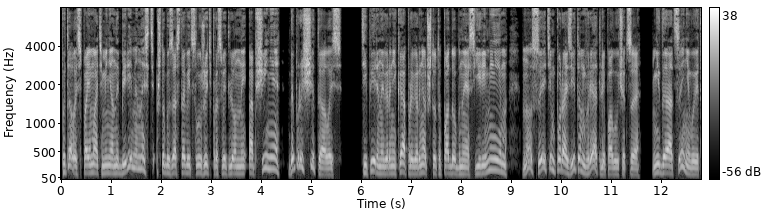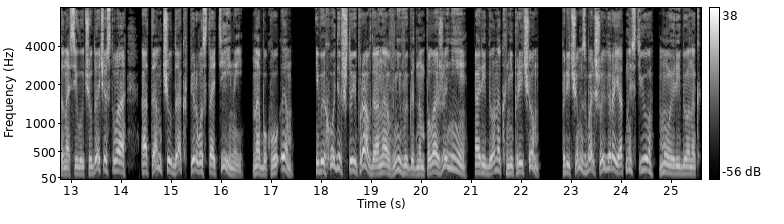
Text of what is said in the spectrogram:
пыталась поймать меня на беременность, чтобы заставить служить просветленной общине, да просчиталась. Теперь наверняка провернет что-то подобное с Еремеем, но с этим паразитом вряд ли получится. Недооценивает она силу чудачества, а там чудак первостатейный, на букву «М». И выходит, что и правда она в невыгодном положении, а ребенок ни при чем. Причем с большой вероятностью мой ребенок.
